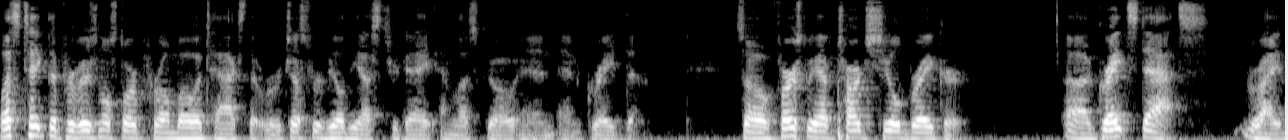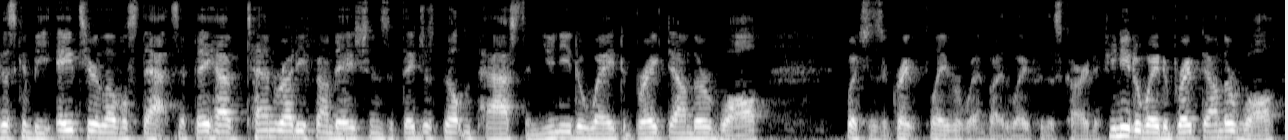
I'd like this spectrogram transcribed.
let's take the provisional store promo attacks that were just revealed yesterday and let's go in and grade them. So first we have Charge Shield Breaker. Uh, great stats, right? This can be A tier level stats. If they have 10 ready foundations, if they just built and passed and you need a way to break down their wall, which is a great flavor win, by the way, for this card. If you need a way to break down their wall,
